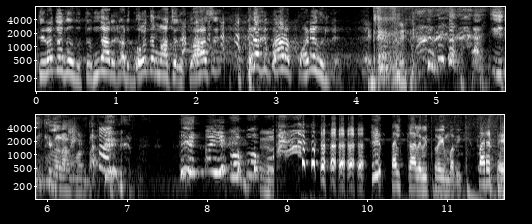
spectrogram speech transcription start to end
തിരുവനന്തപുരത്ത് നിന്ന് തിന്നാറ് കാട് ഗോവിന്ദ മാസ്റ്റർ ക്ലാസ് ഇതൊക്കെ വേറെ പണിയൊന്നുമില്ലേ? തൽക്കാലം ഇത്രയും മതി. വരട്ടെ.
